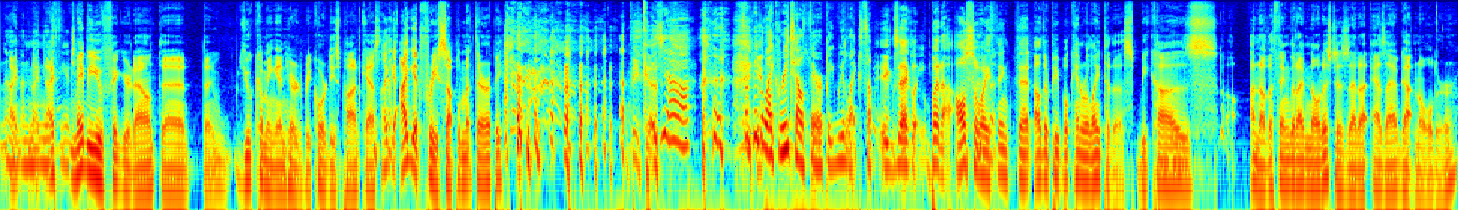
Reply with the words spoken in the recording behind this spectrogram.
On, I, on I- I- maybe you figured out that, that you coming in here to record these podcasts, I get, I get free supplement therapy because yeah. Some people like retail therapy. We like supplements. Exactly. But also, I think that other people can relate to this because another thing that I've noticed is that uh, as I have gotten older,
